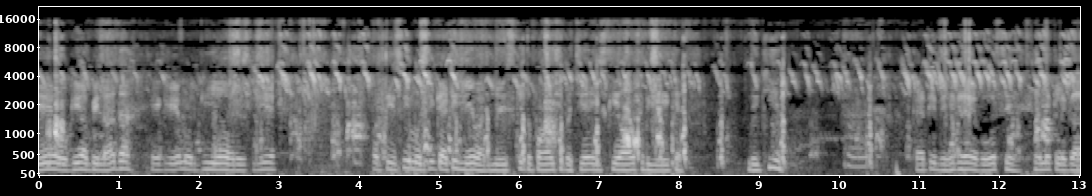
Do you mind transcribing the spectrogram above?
ये होगी अभी लादा एक ये मुर्गी है और एक ये। और तीसरी मुर्गी कहती ये वाली है, इसकी तो पाँच बच्चे हैं, इसकी आँख भी एक है। देखिए। कहती देख रहे हैं गौर से ये निकलेगा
